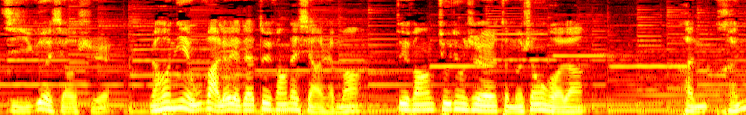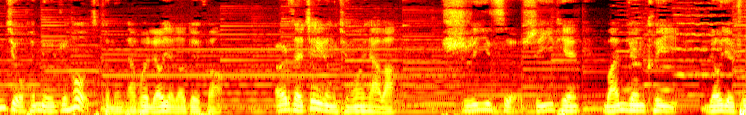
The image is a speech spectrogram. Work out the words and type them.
几个小时，然后你也无法了解在对方在想什么，对方究竟是怎么生活的。很很久很久之后，可能才会了解到对方。而在这种情况下吧，十一次十一天，完全可以了解出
